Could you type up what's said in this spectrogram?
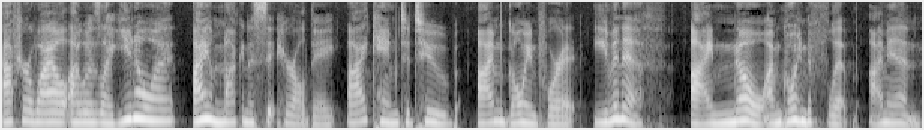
after a while, I was like, you know what? I am not going to sit here all day. I came to tube. I'm going for it. Even if I know I'm going to flip, I'm in.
